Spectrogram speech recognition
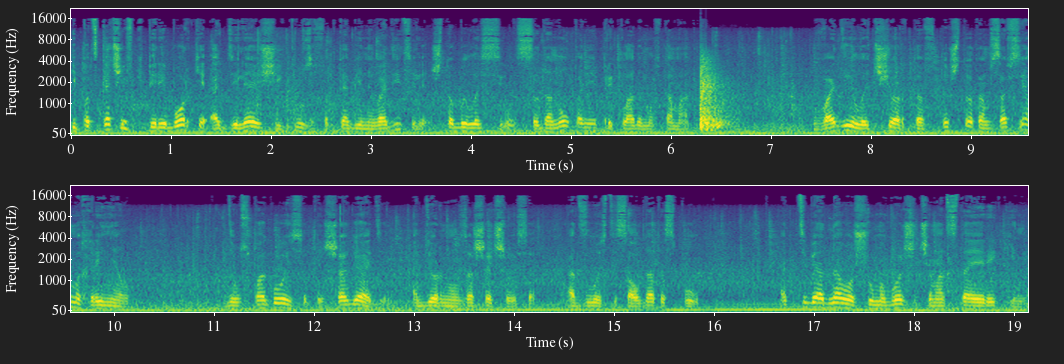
и, подскочив к переборке, отделяющей кузов от кабины водителя, что было сил, саданул по ней прикладом автомата. «Водила, чертов, ты что там, совсем охренел?» «Да успокойся ты, Шагади», — отдернул зашедшегося от злости солдата с пул. «От тебя одного шума больше, чем от стаи рекинов».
